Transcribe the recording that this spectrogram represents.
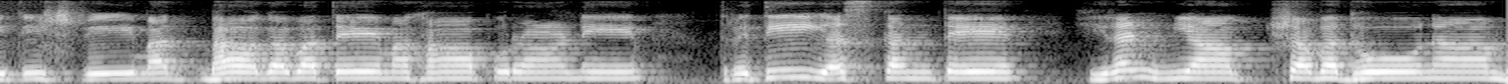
इति श्रीमद्भागवते महापुराणे तृतीयस्कन्ते हिरण्याक्षवधो नाम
